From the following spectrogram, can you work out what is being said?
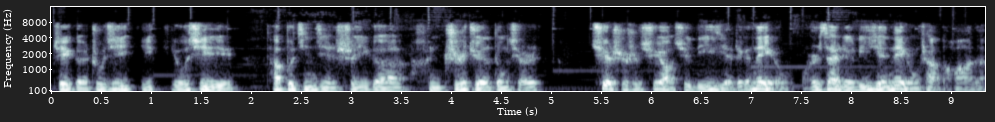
这个主机游游戏。它不仅仅是一个很直觉的东西，而确实是需要去理解这个内容。而在这个理解内容上的话呢，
